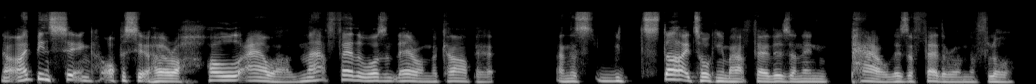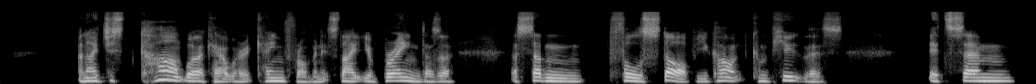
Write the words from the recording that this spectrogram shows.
Now, I'd been sitting opposite her a whole hour, and that feather wasn't there on the carpet. And this, we started talking about feathers, and then pow, there's a feather on the floor. And I just can't work out where it came from. And it's like your brain does a, a sudden full stop. You can't compute this. It's um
